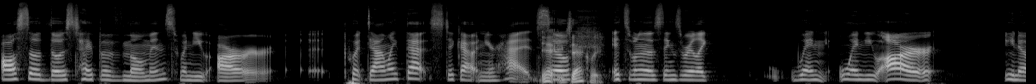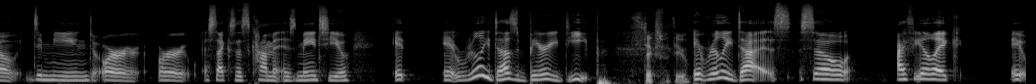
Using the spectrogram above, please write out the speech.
also those type of moments when you are uh, put down like that stick out in your head. Yeah, so exactly. It's one of those things where like when when you are, you know, demeaned or or a sexist comment is made to you, it it really does bury deep. Sticks with you. It really does. So I feel like it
